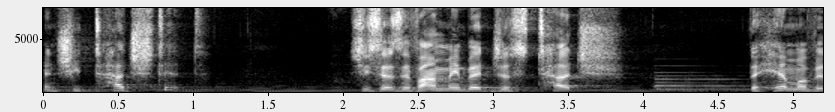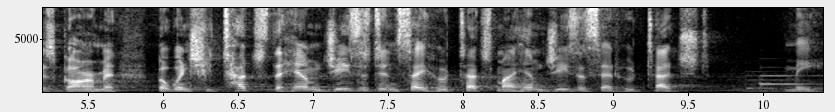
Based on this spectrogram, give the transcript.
and she touched it. She says, If I may but just touch the hem of his garment. But when she touched the hem, Jesus didn't say, Who touched my hem? Jesus said, Who touched me?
